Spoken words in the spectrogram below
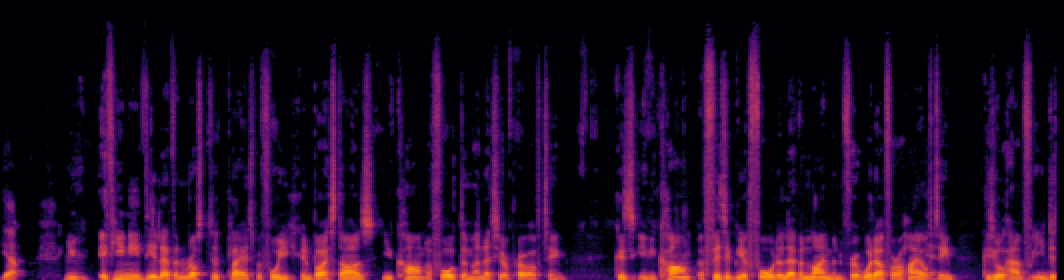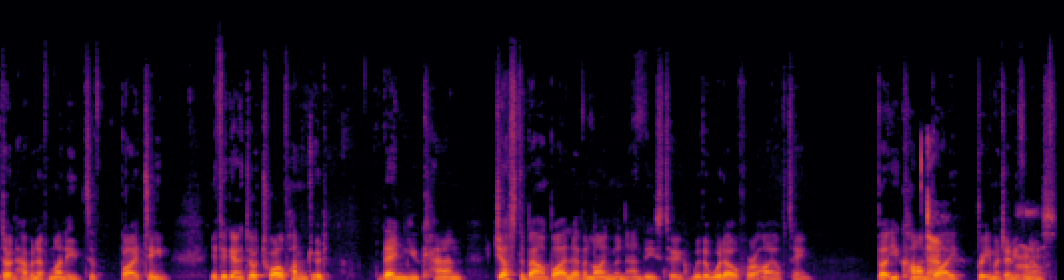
yeah, You, If you need the 11 roster players before you can buy stars, you can't afford them unless you're a pro elf team. Because if you can't physically afford 11 linemen for a wood elf or a high elf Yeah. team, because you'll have you just don't have enough money to buy a team. If you're going to a 1200, then you can just about buy 11 linemen and these two with a Wood Elf or a High Elf team. But you can't No. buy pretty much anything Mm. else.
